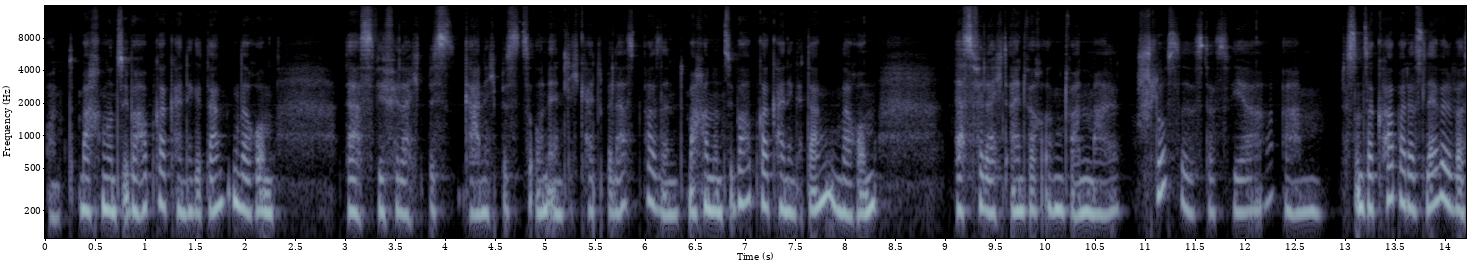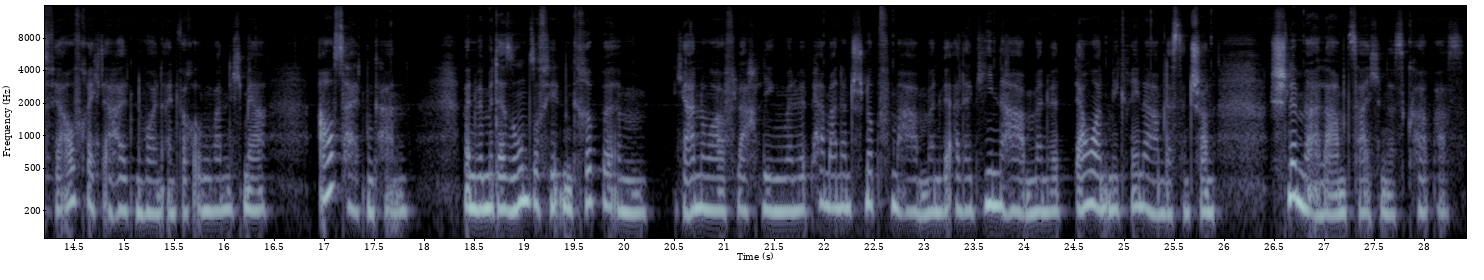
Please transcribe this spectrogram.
und machen uns überhaupt gar keine Gedanken darum, dass wir vielleicht bis, gar nicht bis zur Unendlichkeit belastbar sind, machen uns überhaupt gar keine Gedanken darum, dass vielleicht einfach irgendwann mal Schluss ist, dass wir, ähm, dass unser Körper das Level, was wir aufrechterhalten wollen, einfach irgendwann nicht mehr aushalten kann. Wenn wir mit der so und so vielen Grippe im Januar flach liegen, wenn wir permanent Schnupfen haben, wenn wir Allergien haben, wenn wir dauernd Migräne haben, das sind schon schlimme Alarmzeichen des Körpers,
